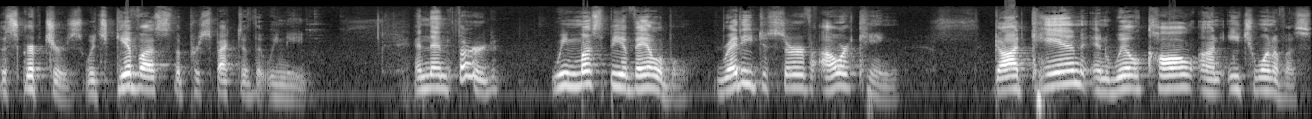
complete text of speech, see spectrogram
the Scriptures, which give us the perspective that we need. And then, third, we must be available, ready to serve our King. God can and will call on each one of us,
